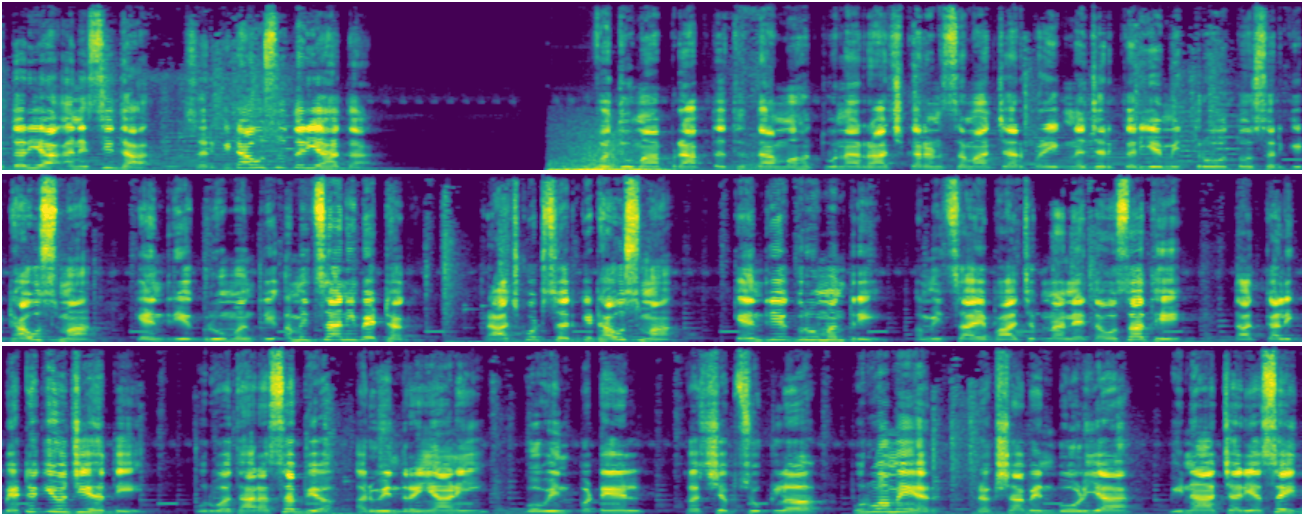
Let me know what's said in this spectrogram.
ઉતર્યા અને સીધા સર્કિટ હાઉસ ઉતર્યા હતા. વધુમાં પ્રાપ્ત થતા મહત્વના રાજકારણ સમાચાર પર એક નજર કરીએ મિત્રો, તો સર્કિટ હાઉસમાં કેન્દ્રીય ગૃહમંત્રી અમિત શાહની બેઠક. રાજકોટ સર્કિટ હાઉસમાં કેન્દ્રીય ગૃહમંત્રી અમિત શાહે ભાજપના નેતાઓ સાથે તાત્કાલિક બેઠક યોજી હતી. પૂર્વ ધારાસભ્ય અરવિંદ રૈયાણી, ગોવિંદ પટેલ, કશ્યપ શુક્લ, પૂર્વ મેયર રક્ષાબેન બોળિયા બીના આચાર્ય સહિત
